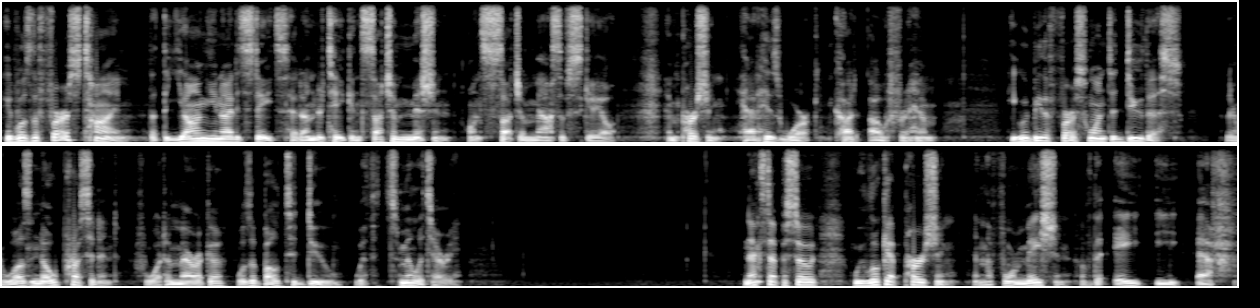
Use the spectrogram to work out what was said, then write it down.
It was the first time that the young United States had undertaken such a mission on such a massive scale, and Pershing had his work cut out for him. He would be the first one to do this. There was no precedent for what America was about to do with its military. Next episode, we look at Pershing and the formation of the AEF.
